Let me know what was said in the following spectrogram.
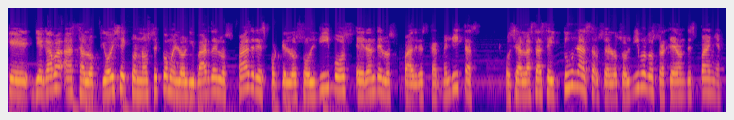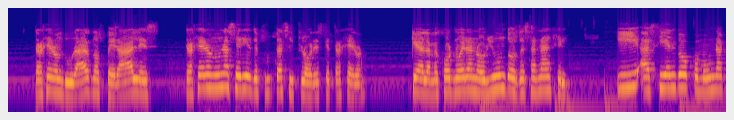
que llegaba hasta lo que hoy se conoce como el olivar de los padres, porque los olivos eran de los padres carmelitas. O sea, las aceitunas, o sea, los olivos los trajeron de España trajeron duraznos, perales, trajeron una serie de frutas y flores que trajeron, que a lo mejor no eran oriundos de San Ángel, y haciendo como una,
